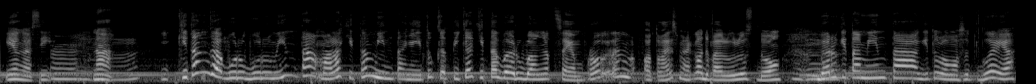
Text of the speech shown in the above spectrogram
Iya nggak sih? Hmm. nah kita nggak buru-buru minta malah kita mintanya itu ketika kita baru banget sempro kan otomatis mereka udah pada lulus dong. Baru kita minta gitu loh maksud gue ya.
